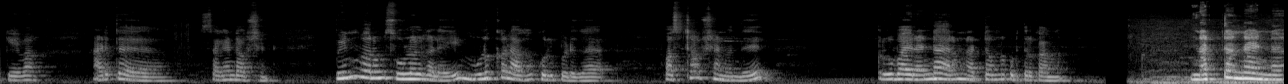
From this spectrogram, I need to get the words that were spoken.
ஓகேவா அடுத்த செகண்ட் ஆப்ஷன் பின்வரும் சூழல்களை முழுக்களாக குறிப்பிடுக. ஃபஸ்ட் ஆப்ஷன் வந்து ரூபாய் ரெண்டாயிரம் நட்டம்னு கொடுத்துருக்காங்க. நட்டன்னா என்ன?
